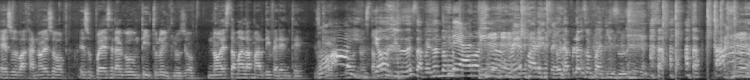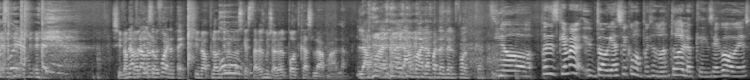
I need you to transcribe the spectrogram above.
Eso es bajar, ¿no? Eso, eso puede ser algo de un título incluso. No está mal amar diferente. Es que no, ¡Ay, no está Dios! mal. Jesús está pensando mucho. Me parece. Un aplauso para Jesús. Bueno, Si Un aplauso fuerte. Si no aplaudieron Uh. los que están escuchando el podcast, la mala. La mala, la mala para del podcast. no, pues es que me- todavía estoy como pensando en todo lo que dice Gómez.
